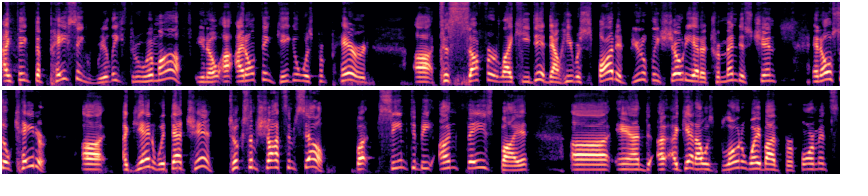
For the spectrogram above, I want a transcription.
I think the pacing really threw him off. You know, I, I don't think Giga was prepared uh, to suffer like he did. Now he responded beautifully, showed he had a tremendous chin, and also Kattar uh, again with that chin took some shots himself, but seemed to be unfazed by it. Uh, and uh, again, I was blown away by the performance.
